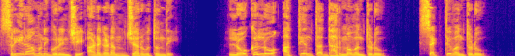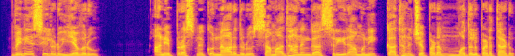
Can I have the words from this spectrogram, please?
శ్రీరాముని గురించి అడగడం జరుగుతుంది. లోకంలో అత్యంత ధర్మవంతుడు శక్తివంతుడు వినయశీలుడు ఎవరు? అనే ప్రశ్నకు నారదుడు సమాధానంగా శ్రీరాముని కథను చెప్పడం మొదలుపెడతాడు.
